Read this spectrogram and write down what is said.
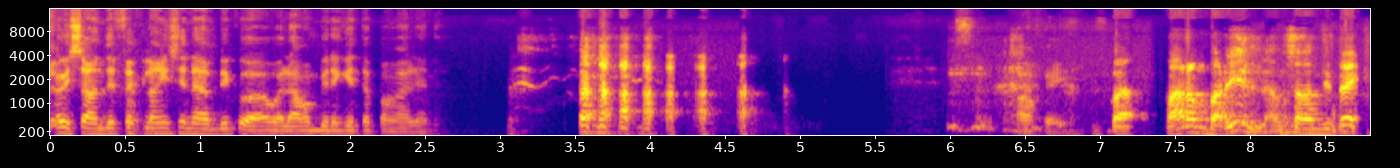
Oy, sound effect lang yung sinabi ko, ah. Wala akong binanggit na pangalan. Okay. ba, parang baril ang sound effect.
